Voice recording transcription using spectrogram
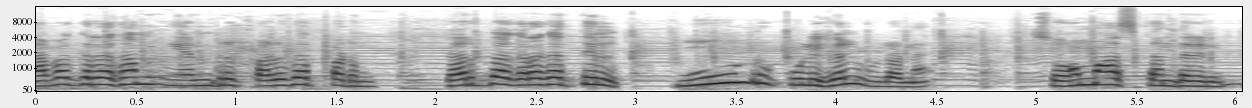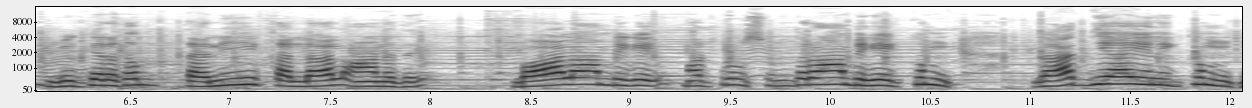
நவகிரகம் என்று கருதப்படும் கர்ப்ப கிரகத்தில் மூன்று குழிகள் உள்ளன. சோமாஸ்கந்தரின் விக்கிரகம் தனி கல்லால் ஆனது. பாலாம்பிகை மற்றும் சுந்தராம்பிகைக்கும் காத்தியாயனிக்கும்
